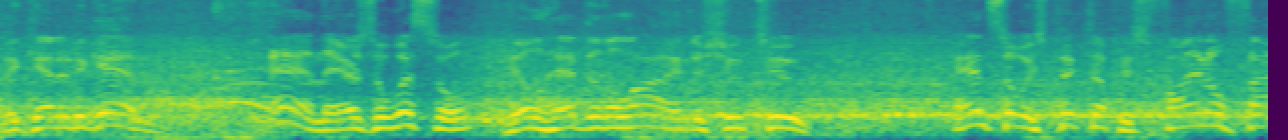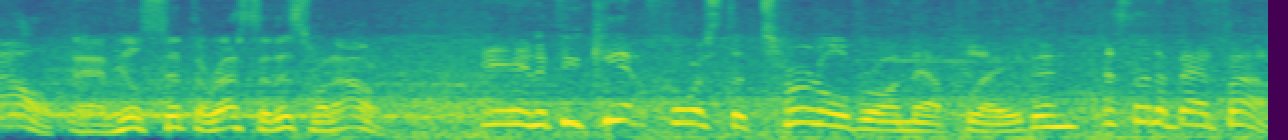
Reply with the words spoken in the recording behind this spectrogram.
They get it again. And there's a whistle. He'll head to the line to shoot two. And so he's picked up his final foul, and he'll sit the rest of this one out. And if you can't force the turnover on that play, then that's not a bad foul.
